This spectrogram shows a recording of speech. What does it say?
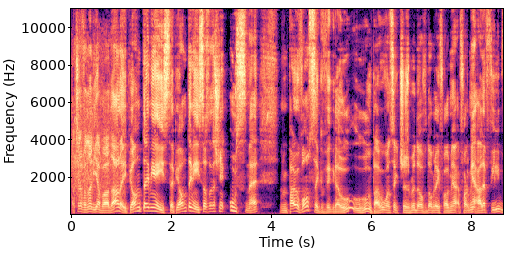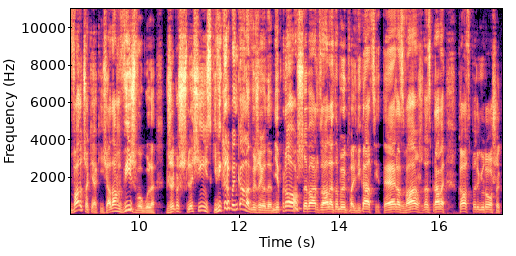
a Czerwona była dalej, piąte miejsce, piąte miejsce, ostatecznie ósme, Paweł Wąsek wygrał, uuu, Paweł Wąsek czyżby do, w dobrej formie, formie, ale Filip Walczak jakiś, Adam Wisz w ogóle, Grzegorz Lesiński, Wiktor Pękala wyżej ode mnie, proszę bardzo, ale to były kwalifikacje, teraz ważne sprawy, Kacper Juroszek,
